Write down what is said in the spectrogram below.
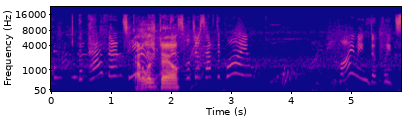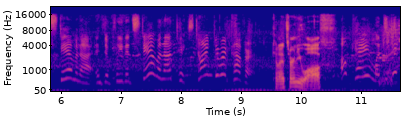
The path ends here. Got a lizard tail. We'll just have to climb. Climbing depletes stamina, and depleted stamina takes time to recover. Can I turn you off? Okay, let's.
